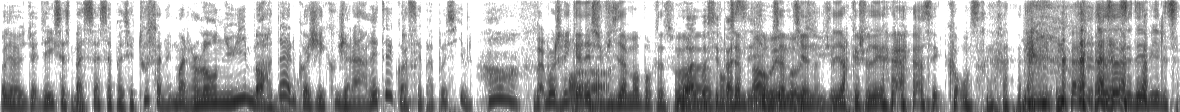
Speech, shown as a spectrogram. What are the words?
T'as dit que ça, se passe, ça, ça passait tout ça, mais moi, l'ennui mortel, quoi. J'ai cru que j'allais arrêter, quoi. C'est pas possible. Oh Bah, moi, je ricanais Oh. suffisamment pour que ça soit. Ouais, moi, c'est pour que ça me, Ah que oui, ça me moi tienne. aussi, C'est-à-dire que je faisais. c'est con, ça. ça, c'est débile, ça.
